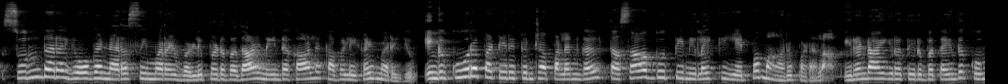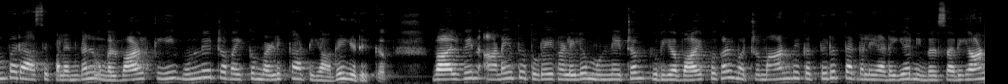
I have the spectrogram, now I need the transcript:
சுந்தர யோக நரசிம்மரை வழிபடுவதால் நீண்டகால கவலைகள் மறையும். இங்கு கூறப்பட்டிருக்கின்ற பலன்கள் தசாபுத்தி நிலைக்கு ஏற்ப மாறுபடலாம். இரண்டாயிரத்தி இருபத்தைந்து கும்ப ராசி பலன்கள் உங்கள் வாழ்க்கையை முன்னேற்ற வைக்கும் வழிகாட்டியாக இருக்கும். வாழ்வின் அனைத்து துறைகளிலும் முன்னேற்றம் புதிய வாய்ப்புகள் மற்றும் ஆன்மீக திருத்தங்களை அடைய நீங்கள் சரியான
